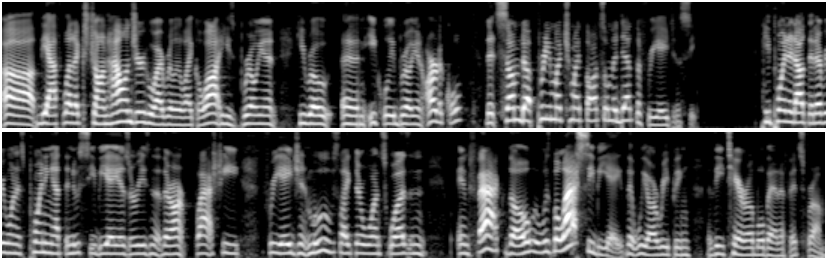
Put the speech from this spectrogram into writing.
Uh, the Athletic's, John Hollinger, who I really like a lot. He's brilliant. He wrote an equally brilliant article that summed up pretty much my thoughts on the death of free agency. He pointed out that everyone is pointing at the new CBA as a reason that there aren't flashy free agent moves like there once was. And in fact, though, it was the last CBA that we are reaping the terrible benefits from.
